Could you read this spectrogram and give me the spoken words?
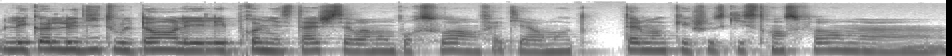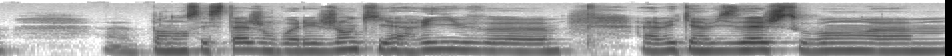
l'école le dit tout le temps, les, les premiers stages, c'est vraiment pour soi. En fait, il y a vraiment tellement quelque chose qui se transforme. Pendant ces stages, on voit les gens qui arrivent avec un visage souvent euh,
